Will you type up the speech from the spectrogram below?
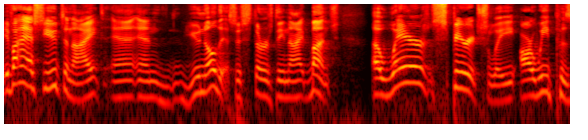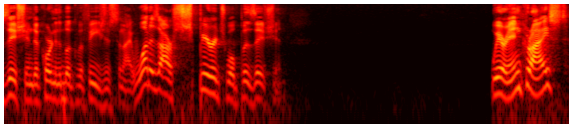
If I ask you tonight, and, and you know this, this Thursday night bunch, uh, where spiritually are we positioned according to the book of Ephesians tonight? What is our spiritual position? We are in Christ,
